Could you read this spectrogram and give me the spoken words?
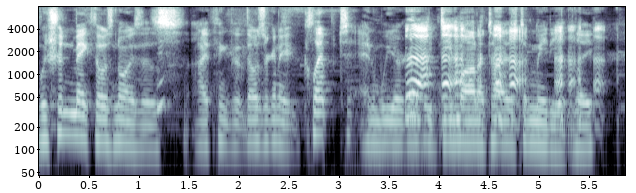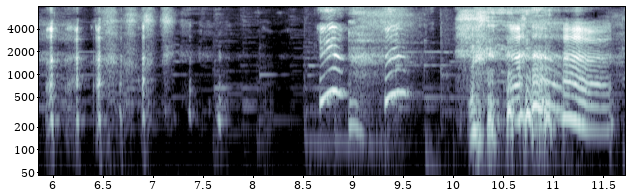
We shouldn't make those noises. I think that those are going to get clipped and we are going to be demonetized immediately.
